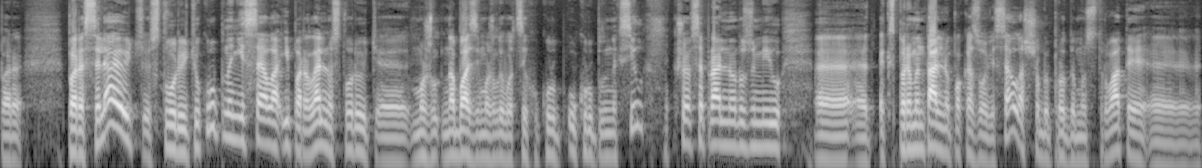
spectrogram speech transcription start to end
пе- переселяють, створюють укрупнені села і паралельно створюють е, мож- на базі, можливо, цих укруп- укруплених сіл, якщо я все правильно розумію, експериментально показові села, щоб продемонструвати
